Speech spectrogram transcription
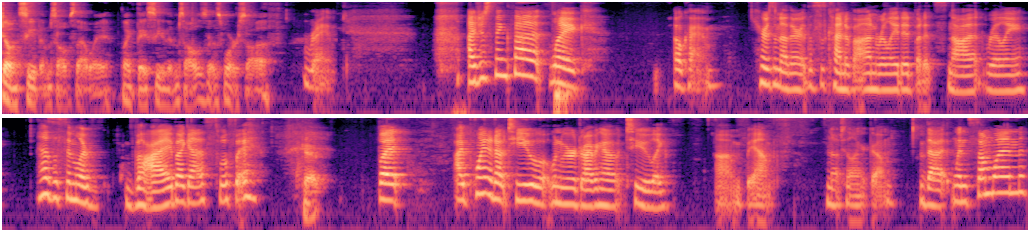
don't see themselves that way like they see themselves as worse off Right. I just think that, like, okay, here's another. This is kind of unrelated, but it's not really. It has a similar vibe, I guess we'll say. okay But I pointed out to you when we were driving out to, like, um, Banff not too long ago that when someone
